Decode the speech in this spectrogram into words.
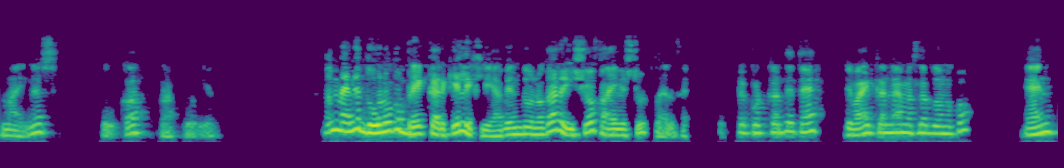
माइनस टू का फैक्टोरियल अब मैंने दोनों को ब्रेक करके लिख लिया। अब इन दोनों का ratio five is to twelve है। फिर पुट कर देते हैं। डिवाइड करना है मतलब दोनों को। एन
